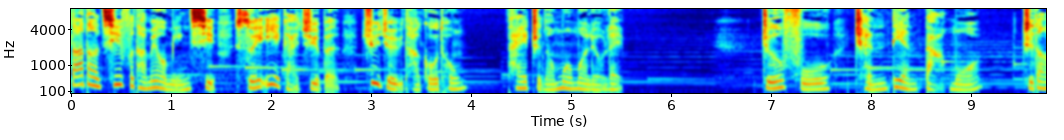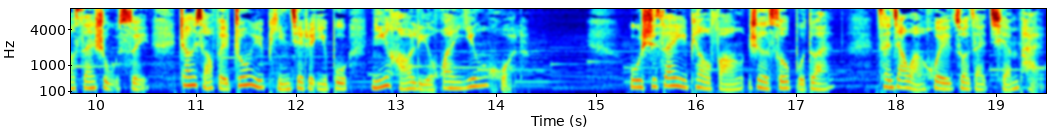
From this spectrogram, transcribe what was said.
搭档欺负他没有名气，随意改剧本，拒绝与他沟通，他也只能默默流泪。蛰伏、沉淀、打磨，直到三十五岁，张小斐终于凭借着一部《你好，李焕英》火了，五十三亿票房，热搜不断。参加晚会坐在前排，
